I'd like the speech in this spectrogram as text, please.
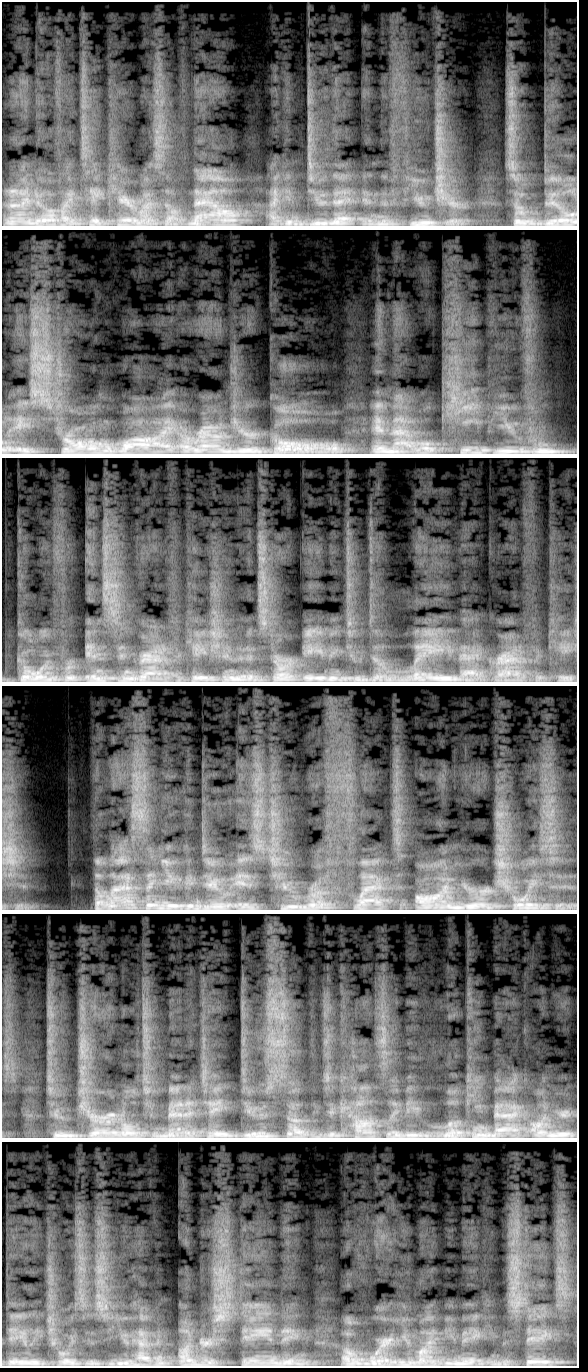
And I know if I take care of myself now, I can do that in the future. So build a strong why around your goal and that will keep you from going for instant gratification and start aiming to delay that gratification. The last thing you can do is to reflect on your choices, to journal, to meditate, do something to constantly be looking back on your daily choices so you have an understanding of where you might be making mistakes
